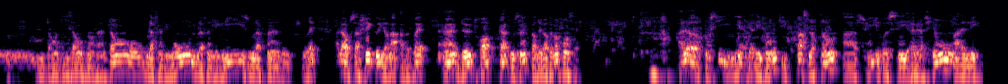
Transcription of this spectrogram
euh, dans dix ans, ou dans vingt ans, ou la fin du monde, ou la fin de l'Église, ou la fin de tout alors sachez qu'il y en a à peu près un, deux, trois, quatre ou cinq par département français. Alors que s'il y, a des gens qui passent leur temps à suivre ces révélations, à les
